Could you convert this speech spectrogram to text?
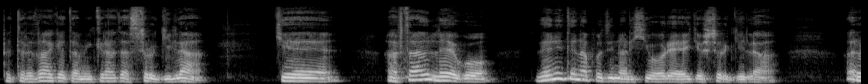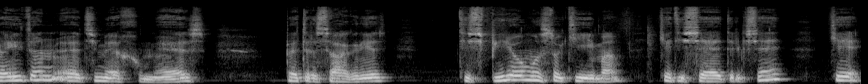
πετραδάκια τα μικρά τα στρογγυλά και αυτά λέγω δεν ήταν από την αρχή ωραία και στρογγυλά αλλά ήταν έτσι με χμές, πέτρες άγριες τις πήρε όμως το κύμα και τις έτριψε και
